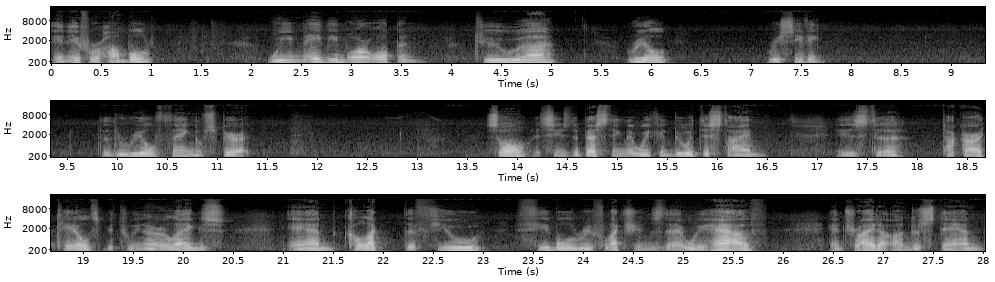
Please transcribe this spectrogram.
and if we're humbled, we may be more open to uh, real receiving, to the real thing of spirit. So, it seems the best thing that we can do at this time is to tuck our tails between our legs and collect the few feeble reflections that we have and try to understand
